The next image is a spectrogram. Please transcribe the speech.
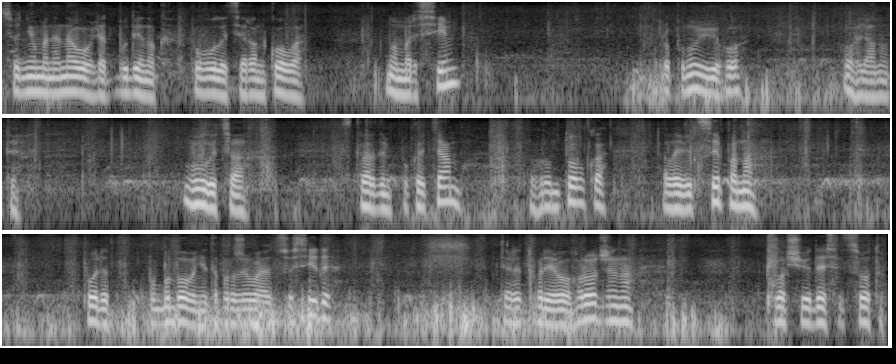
Сьогодні у мене на огляд будинок по вулиці Ранкова номер 7. Пропоную його оглянути. Вулиця з твердим покриттям, ґрунтовка, але відсипана. Поряд побудовані та проживають сусіди. Територія огороджена площею 10 соток.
